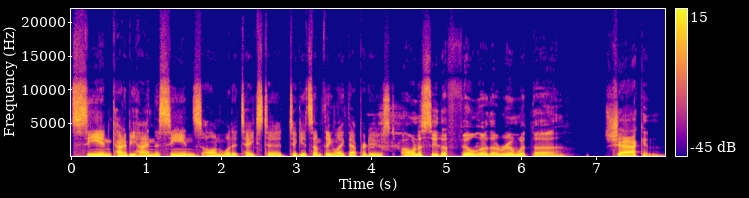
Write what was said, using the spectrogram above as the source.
seeing kind of behind the scenes on what it takes to to get something like that produced. I want to see the film or the room with the Shaq and,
